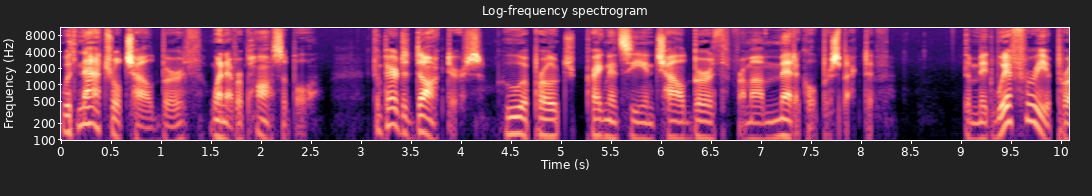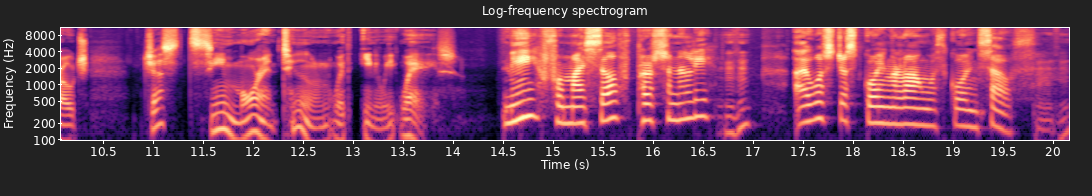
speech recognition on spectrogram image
with natural childbirth whenever possible, compared to doctors who approach pregnancy and childbirth from a medical perspective. The midwifery approach just seemed more in tune with Inuit ways. Me, for myself personally, mm-hmm. I was just going along with going south. Mm-hmm.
